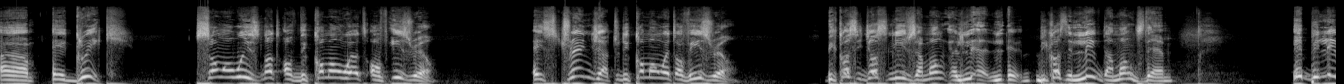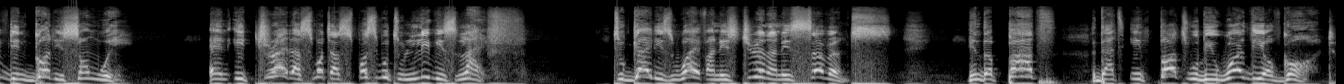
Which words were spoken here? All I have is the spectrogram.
um, a Greek, someone who is not of the Commonwealth of Israel, a stranger to the Commonwealth of Israel, because he just lives among uh, uh, because he lived amongst them he believed in god in some way. And he tried as much as possible to live his life to guide his wife and his children and his servants in the path that he thought would be worthy of god.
